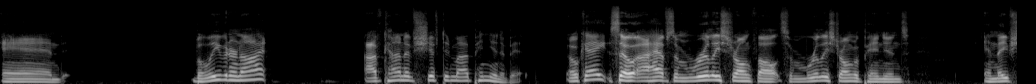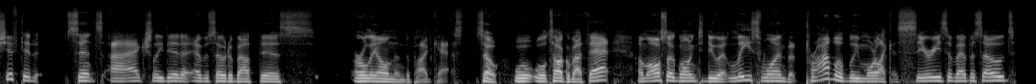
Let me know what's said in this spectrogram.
And believe it or not, I've kind of shifted my opinion a bit. Okay. So I have some really strong thoughts, some really strong opinions, and they've shifted since I actually did an episode about this early on in the podcast. So we'll, we'll talk about that. I'm also going to do at least one, but probably more like a series of episodes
